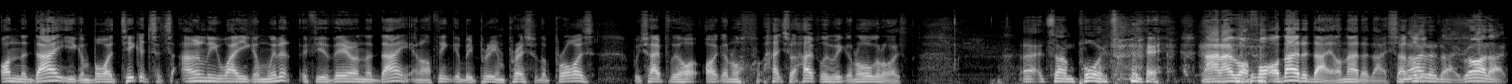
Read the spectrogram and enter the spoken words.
on the day, you can buy tickets. It's the only way you can win it if you're there on the day, and I think you'll be pretty impressed with the prize, which hopefully I can. Hopefully, we can organise. Uh, at some point. No, no, I'll, I'll know today. I'll know today. So No, look, today, righto.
